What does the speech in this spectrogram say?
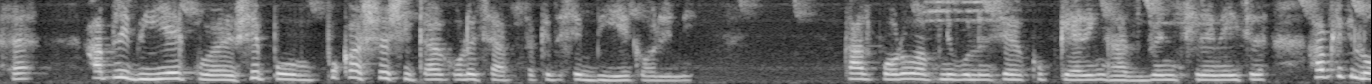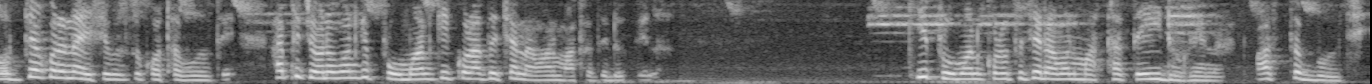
হ্যাঁ? আপনি বিয়ে সে প্রকাশ্য স্বীকার করেছে আপনাকে, সে বিয়ে করেনি। তারপরেও আপনি বললেন সে খুব কেয়ারিং হাজবেন্ড ছিলেন, এই ছিলেন। আপনি কি লজ্জা করে না এই সমস্ত কথা বলতে? আপনি জনগণকে প্রমাণ কি করাতে চান? আমার মাথাতে ঢোকে না। কি প্রমাণ করাতে চান? আমার মাথাতেই ঢোকে না। বাস্তব বলছি।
